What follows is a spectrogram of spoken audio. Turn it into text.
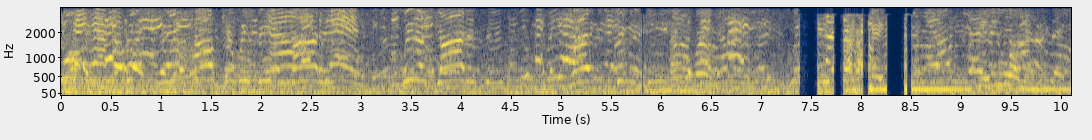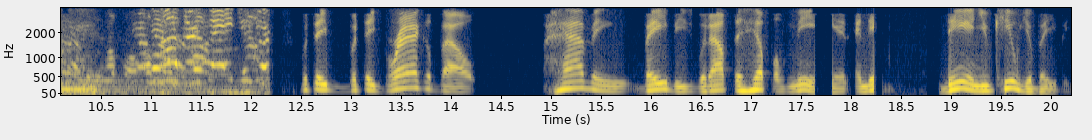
How can we be a goddess? We the goddesses, right? But they but they brag about having babies without the help of men, and then then you kill your baby.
